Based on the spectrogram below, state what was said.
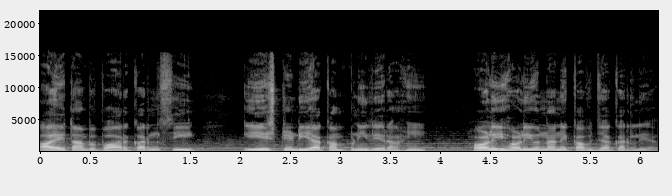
ਆਏ ਤਾਂ ਵਪਾਰ ਕਰਨ ਸੀ ਈਸਟ ਇੰਡੀਆ ਕੰਪਨੀ ਦੇ ਰਾਹੀਂ ਹੌਲੀ-ਹੌਲੀ ਉਹਨਾਂ ਨੇ ਕਬਜ਼ਾ ਕਰ ਲਿਆ।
